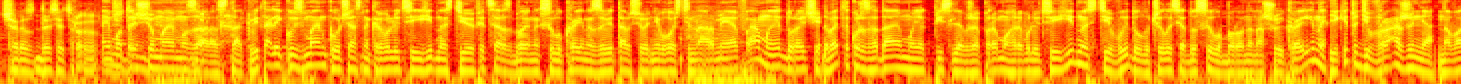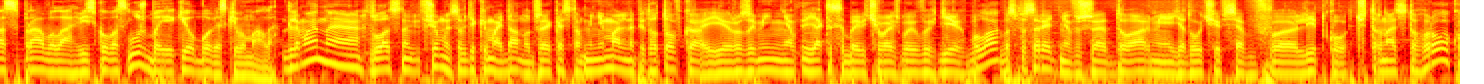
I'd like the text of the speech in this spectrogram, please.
через 10 років Маємо те, що маємо зараз. Так, Віталій Кузьменко, учасник революції гідності, і офіцер збройних сил України, завітав сьогодні в гості на армії ФМ. І, до речі, давайте також згадаємо, як після вже перемоги революції гідності ви долучилися до сил оборони нашої країни. Які тоді враження на вас справила військова служба, і які обов'язки ви мали? Для мене власне в чомусь завдяки майдану вже якась там мінімальна підготовка і розуміння, як ти себе відчуваєш в бойових діях була безпосередньо вже до армії. Я долучився в літку 2014 року.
